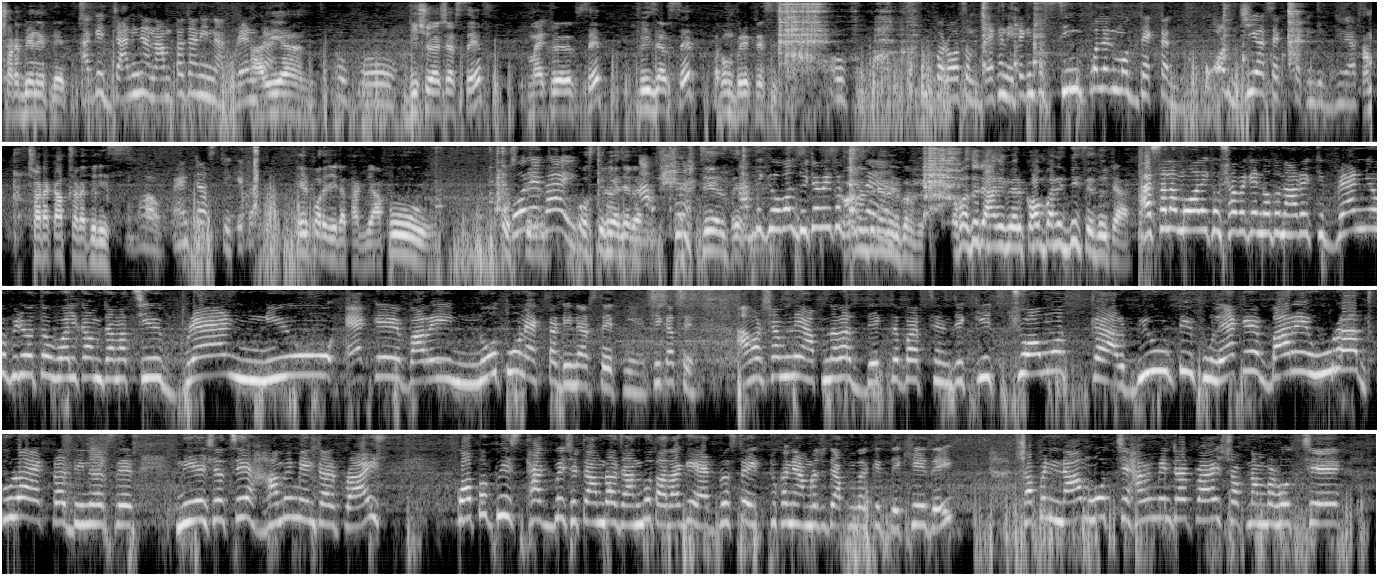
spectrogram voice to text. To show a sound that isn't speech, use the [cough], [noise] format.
ছটা বিরিয়ানি প্লেট আগে জানি না নামটা জানি না ব্র্যান্ডটা Aryan. Dish dishwasher safe microwave safe freezer safe এবং ব্রেক রেসিস্ট সুপার অসম দেখেন এটা কিন্তু সিম্পলের মধ্যে একটা গর্জিয়াস একটা কিন্তু ডিনার ছটা কাপ ছটা পিরিস ওয়াও ফ্যান্টাস্টিক এটা এরপরে যেটা থাকবে আপু। ওরে ভাই! অস্থির হয়ে জি। আপনি কি ওভাল দুইটা বের দুইটা বের করব। দুইটা আমি বের কোম্পানি দিছে দুইটা। আসসালামু আলাইকুম সবাইকে নতুন আরও একটি ব্র্যান্ড নিউ ভিডিওতে ওয়েলকাম জানাচ্ছি। ব্র্যান্ড নিউ একেবারেই নতুন একটা ডিনার সেট নিয়ে ঠিক আছে? আমার সামনে আপনারা দেখতে পাচ্ছেন যে কি চমৎকার বিউটিফুল একেবারে উড়া ধুরা একটা ডিনার সেট নিয়ে এসেছে হামিম এন্টারপ্রাইজ কত পিস থাকবে সেটা আমরা জানব। তার আগে অ্যাড্রেসটা একটুখানি আমরা যদি আপনাদেরকে দেখিয়ে দেই। শপের নাম হচ্ছে হামিম এন্টারপ্রাইজ শপ নাম্বার হচ্ছে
